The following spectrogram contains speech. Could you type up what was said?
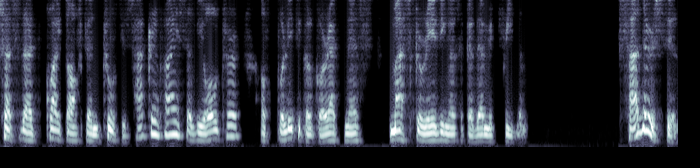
such that quite often truth is sacrificed at the altar of political correctness masquerading as academic freedom. Sadder still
